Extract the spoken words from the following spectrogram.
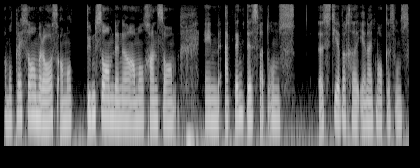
almal kry saam raas almal doen saam dinge almal gaan saam. En ek dink dis wat ons 'n stewige eenheid maak is ons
